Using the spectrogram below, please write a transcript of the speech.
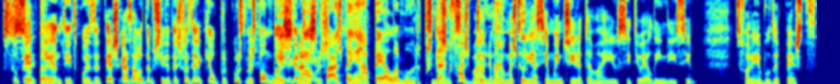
super, Super. quente e depois até chegares à outra piscina tens de fazer aquele percurso, mas estão 2 Diz, graus. diz que faz bem à pele, amor. Portanto, Diz que faz bem, olha, foi uma experiência muito gira também e o sítio é lindíssimo. Se forem a Budapeste,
